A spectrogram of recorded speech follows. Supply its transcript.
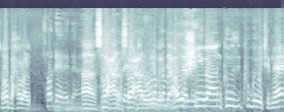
soo bax walaal soo dheeray dheeray ah soo caro soo badan baa hawshii baan ku guda jirnaa.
